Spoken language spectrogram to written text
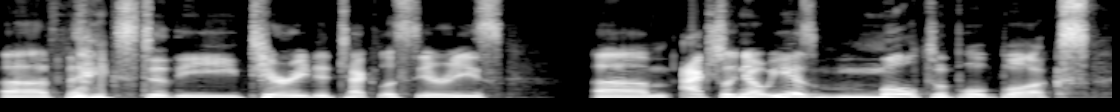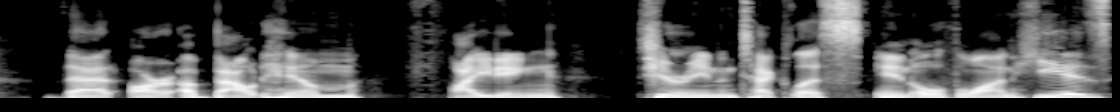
uh, thanks to the Tiri de Tekla series. Um, actually, no, he has multiple books that are about him fighting Tyrion and Teclis in Ulthuan. He is,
